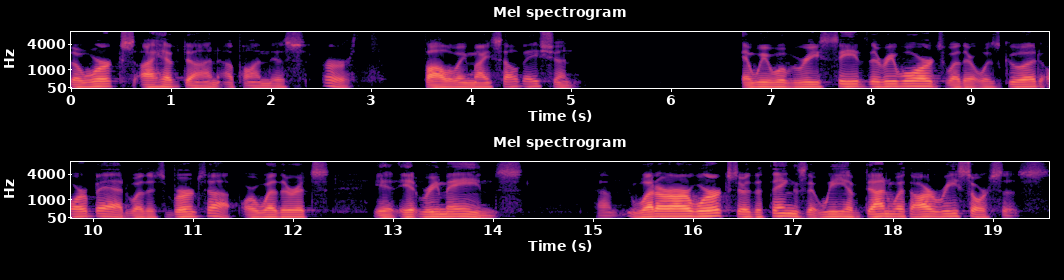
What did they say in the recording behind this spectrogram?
the works I have done upon this earth, following my salvation and we will receive the rewards, whether it was good or bad, whether it's burnt up or whether it's, it, it remains. Um, what are our works? They're the things that we have done with our resources.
